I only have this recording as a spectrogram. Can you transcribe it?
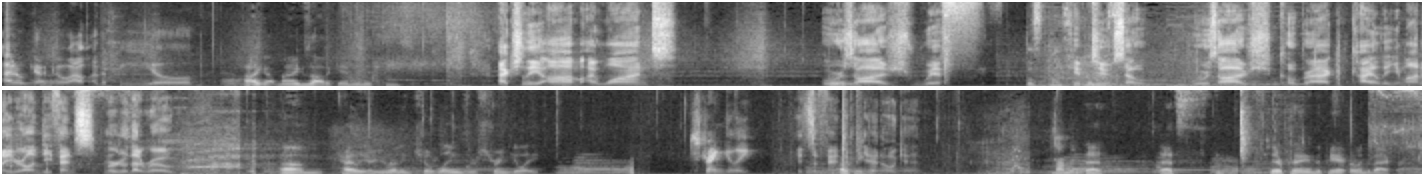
I don't gotta go out on the field. I got my exotic ammunition. Actually, um, I want Urzaj with Displacer him too. So, Urzaj, Kobrak, Kylie, Yamana, you're on defense. Murder that rogue. Um, Kylie, are you running Chilblains or Strangulate? Strangulate. It's the Phantom Okay, Piano again. Not me. That, that's the. They're playing the piano in the background.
